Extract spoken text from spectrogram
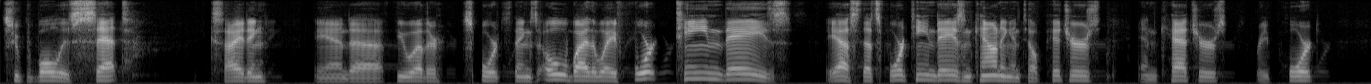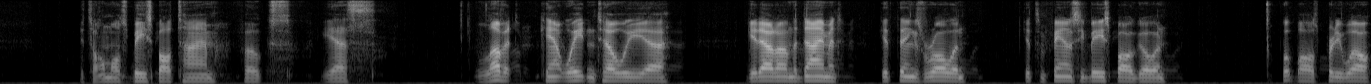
Super Bowl is set. Exciting. And uh, a few other sports things. Oh, by the way, 14 days. Yes, that's 14 days and counting until pitchers and catchers report. It's almost baseball time, folks. Yes. Love it. Can't wait until we uh, get out on the diamond, get things rolling, get some fantasy baseball going. Football is pretty well,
